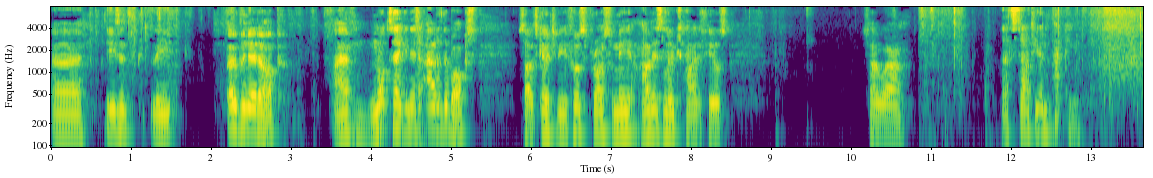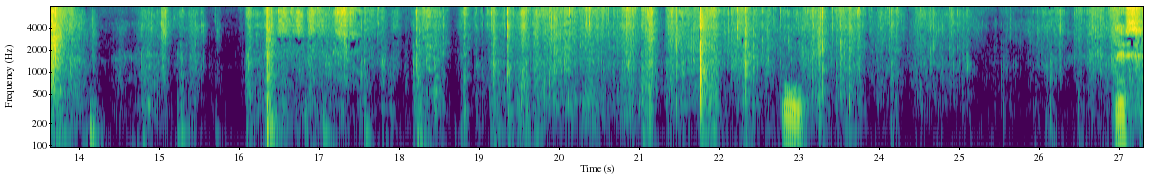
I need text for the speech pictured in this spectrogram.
uh, decently open it up. I have not taken this out of the box, so it's going to be a full surprise for me how this looks, how it feels. So uh, let's start the unpacking. Ooh. This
